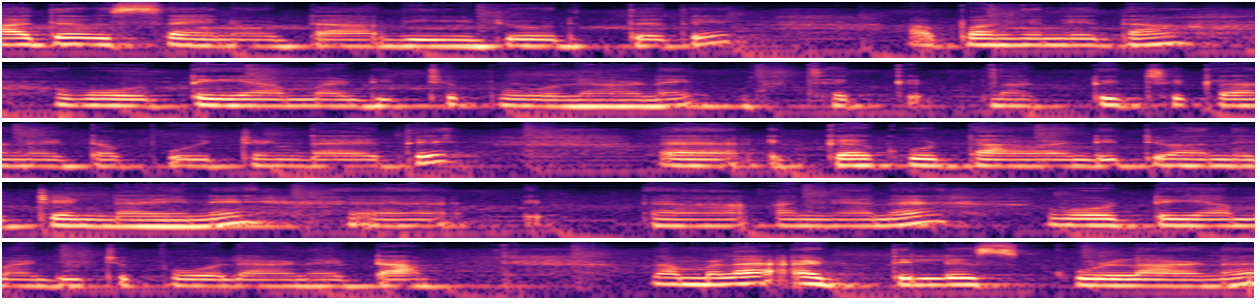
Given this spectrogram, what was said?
ആ ദിവസമാണ് കേട്ടോ വീഡിയോ എടുത്തത്. അപ്പോൾ അങ്ങനെ ഇതാ വോട്ട് ചെയ്യാൻ വേണ്ടിയിട്ട് പോലാണ്. ഉച്ചയ്ക്ക് നട്ടുച്ചക്കാണ് കേട്ടോ പോയിട്ടുണ്ടായത്. ഇക്ക കൂട്ടാൻ വേണ്ടിയിട്ട് വന്നിട്ടുണ്ടായിന്. അങ്ങനെ വോട്ട് ചെയ്യാൻ വേണ്ടിയിട്ട് പോലാണ് കേട്ടോ. നമ്മളെ അടുത്തുള്ള സ്കൂളിലാണ്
